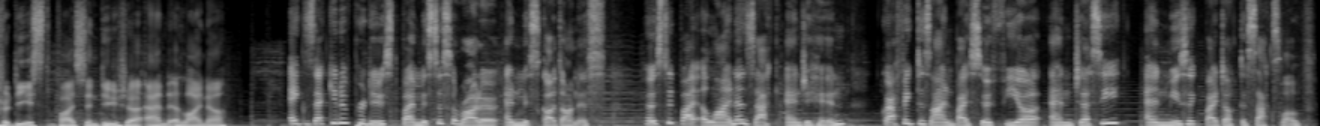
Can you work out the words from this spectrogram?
Produced by Sindhuja and Alyna. Executive produced by Mr. Serrato and Miss Gardanis. Hosted by Alyna, Zach, and Jahin. Graphic design by Sophia and Jesse. And music by Dr. Saxlove.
